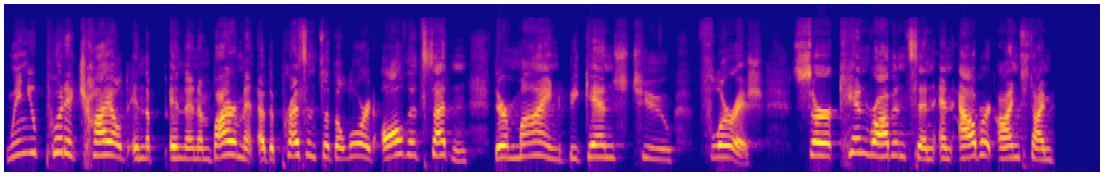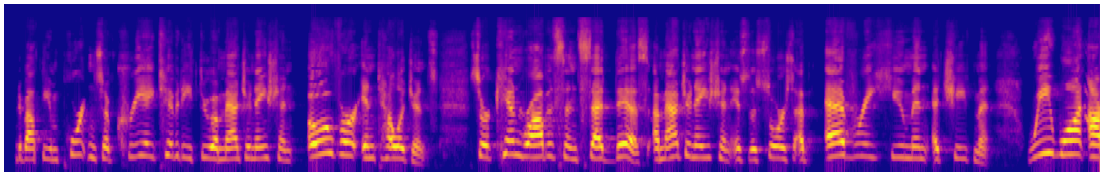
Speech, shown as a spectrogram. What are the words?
When you put a child in, the, in an environment of the presence of the Lord, all of a sudden their mind begins to flourish. Sir Ken Robinson and Albert Einstein about the importance of creativity through imagination over intelligence. Sir Ken Robinson said this imagination is the source of every human achievement. We want our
